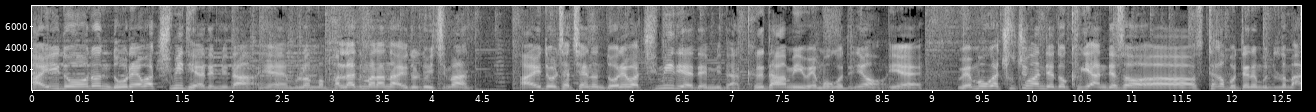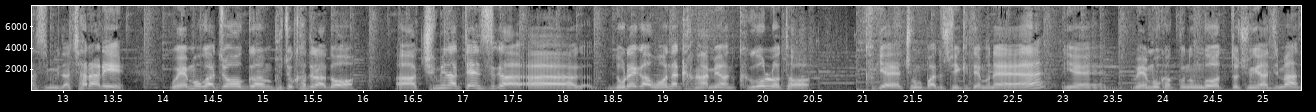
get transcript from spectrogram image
아이돌은 노래와 춤이 돼야 됩니다. 예, 물론 뭐 발라드만 하는 아이돌도 있지만 아이돌 자체는 노래와 춤이 돼야 됩니다. 그 다음이 외모거든요. 예, 외모가 출중한데도 그게 안 돼서 어, 스타가 못 되는 분들도 많습니다. 차라리 외모가 조금 부족하더라도 아, 춤이나 댄스가 아, 노래가 워낙 강하면 그걸로 더 크게 주목받을 수 있기 때문에 예 외모 가꾸는 것도 중요하지만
